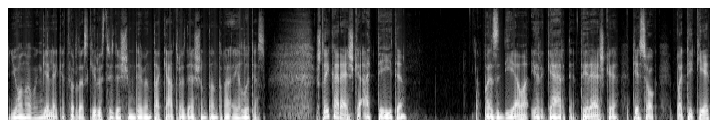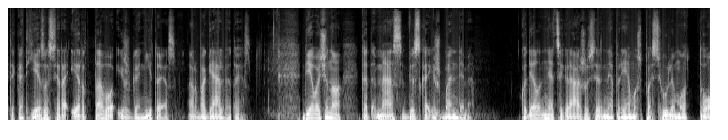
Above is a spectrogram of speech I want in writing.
Jono Evangelija 4 skyrius 39-42 eilutės. Štai ką reiškia ateiti pas Dievą ir gerti. Tai reiškia tiesiog patikėti, kad Jėzus yra ir tavo išganytojas arba gelbėtojas. Dievas žino, kad mes viską išbandėme. Kodėl neatsigręžus ir nepriemus pasiūlymo to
